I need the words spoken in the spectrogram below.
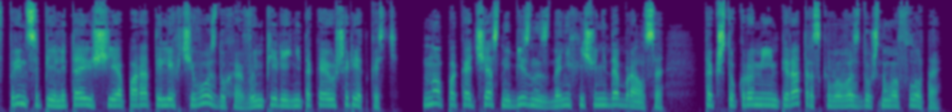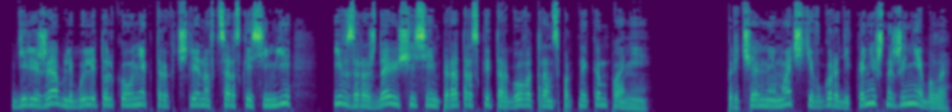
в принципе, летающие аппараты легче воздуха в империи не такая уж редкость, но пока частный бизнес до них еще не добрался, так что кроме императорского воздушного флота, дирижабли были только у некоторых членов царской семьи и в зарождающейся императорской торгово-транспортной компании. Причальной мачте в городе, конечно же, не было,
